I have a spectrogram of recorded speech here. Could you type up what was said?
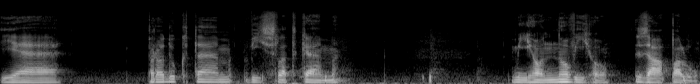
je produktem, výsledkem mýho novýho zápalu.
